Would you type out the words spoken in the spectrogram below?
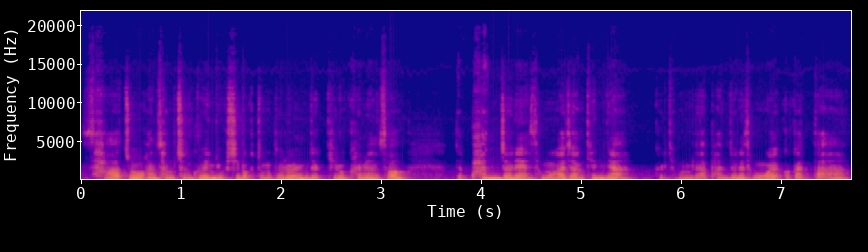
4조 한 3,960억 정도를 이제 기록하면서 이제 반전에 성공하지 않겠냐 그렇게 봅니다. 반전에 성공할 것 같다.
